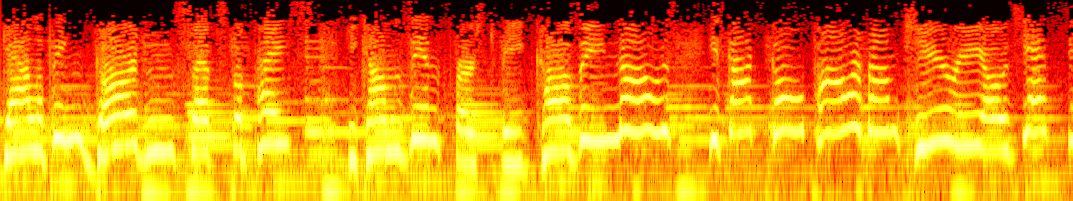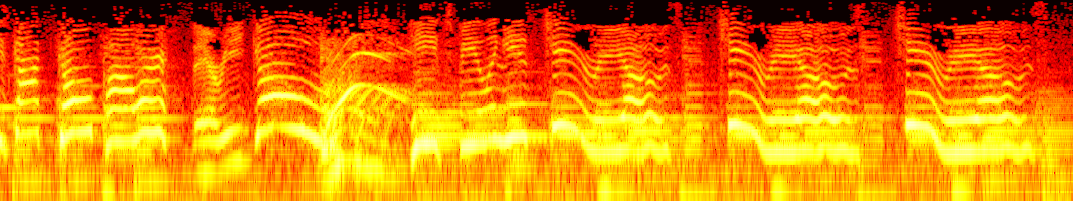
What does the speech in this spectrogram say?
Galloping Gordon sets the pace. He comes in first because he knows he's got go power from Cheerios. Yes, he's got go power. There he goes. He's feeling his Cheerios, Cheerios, Cheerios.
